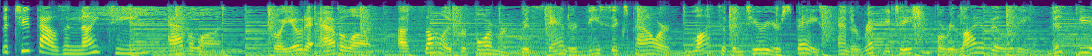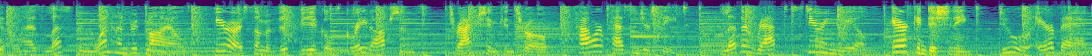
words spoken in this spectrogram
The 2019 Avalon. Toyota Avalon, a solid performer with standard V6 power, lots of interior space, and a reputation for reliability. This vehicle has less than 100 miles. Here are some of this vehicle's great options. Traction control, power passenger seat, leather-wrapped steering wheel, air conditioning, dual airbags,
